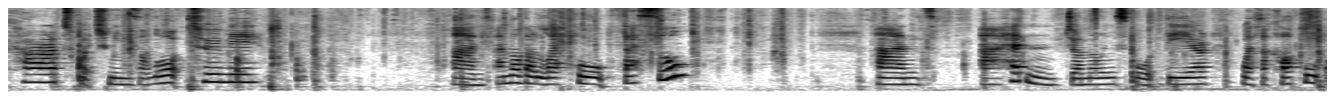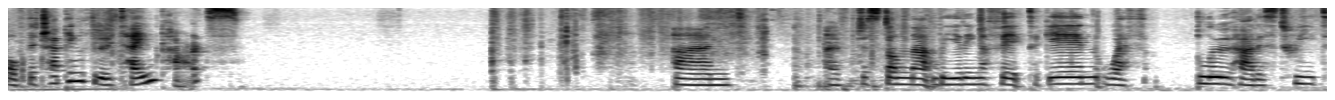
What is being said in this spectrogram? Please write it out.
card which means a lot to me. And another little thistle. And a hidden journaling spot there with a couple of the tripping through time cards. And I've just done that layering effect again with blue Harris tweed,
